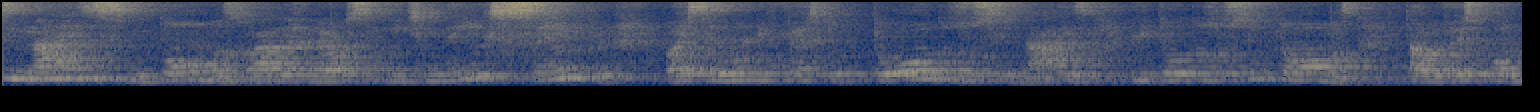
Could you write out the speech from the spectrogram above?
sinais e sintomas, vale lembrar o seguinte, nem sempre vai ser manifesto todos os sinais e todos os sintomas. Talvez pode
